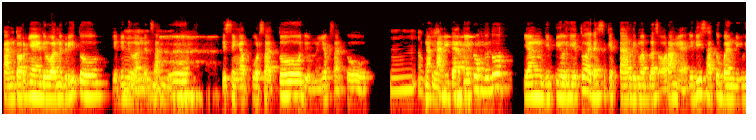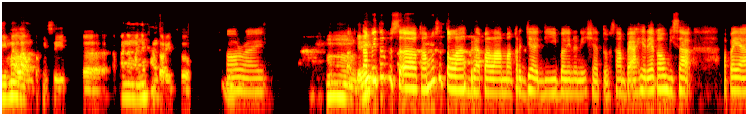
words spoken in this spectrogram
kantornya yang di luar negeri itu. Jadi di Hmm. London satu, di Singapura satu, di New York satu. Hmm, oke. Nah, kandidatnya itu waktu itu yang dipilih itu ada sekitar 15 orang ya. Jadi satu banding lima lah untuk ngisi eh, apa namanya kantor itu. Alright. Hmm, jadi Tapi itu se- kamu setelah berapa lama kerja di Bank Indonesia tuh sampai akhirnya kamu bisa apa ya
